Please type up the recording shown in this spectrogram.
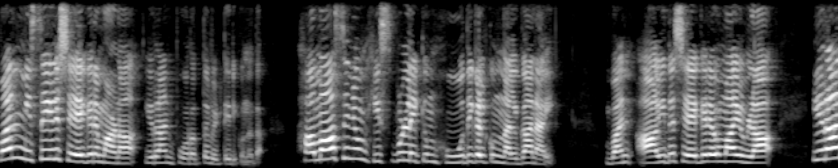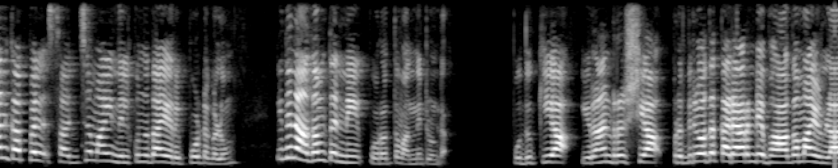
വൻ മിസൈൽ ശേഖരമാണ് ഇറാൻ പുറത്തുവിട്ടിരിക്കുന്നത്. ഹമാസിനും ഹിസ്ബുള്ളയ്ക്കും ഹൂതികൾക്കും നൽകാനായി വൻ ആയുധ ശേഖരവുമായുള്ള ഇറാൻ കപ്പൽ സജ്ജമായി നിൽക്കുന്നതായ റിപ്പോർട്ടുകളും ഇതിനകം തന്നെ പുറത്തു വന്നിട്ടുണ്ട്. പുതുക്കിയ ഇറാൻ റഷ്യ പ്രതിരോധ കരാറിന്റെ ഭാഗമായുള്ള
